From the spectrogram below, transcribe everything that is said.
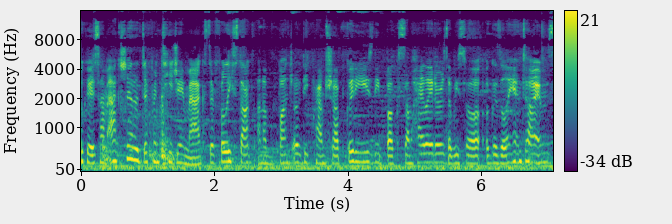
Okay, so I'm actually at a different TJ Maxx. They're fully stocked on a bunch of the Creme Shop goodies, the Buxom highlighters that we saw a gazillion times.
